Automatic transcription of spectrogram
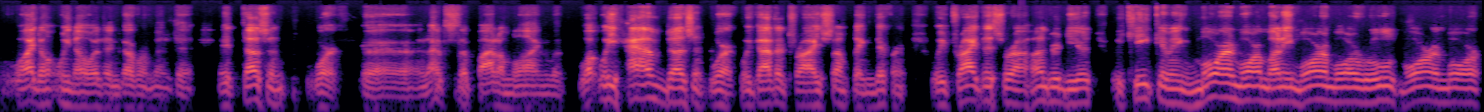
why don't we know it in government? Uh, it doesn't work. Uh, that's the bottom line. With what we have doesn't work. We got to try something different. We've tried this for a hundred years. We keep giving more and more money, more and more rules, more and more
